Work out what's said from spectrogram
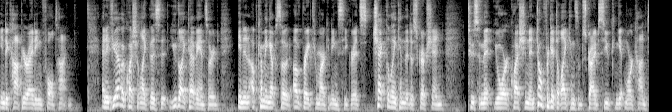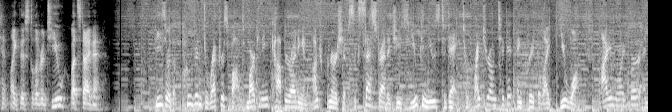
into copywriting full time? And if you have a question like this that you'd like to have answered in an upcoming episode of Breakthrough Marketing Secrets, check the link in the description to submit your question. And don't forget to like and subscribe so you can get more content like this delivered to you. Let's dive in. These are the proven direct response marketing, copywriting, and entrepreneurship success strategies you can use today to write your own ticket and create the life you want. I am Roy Furr, and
